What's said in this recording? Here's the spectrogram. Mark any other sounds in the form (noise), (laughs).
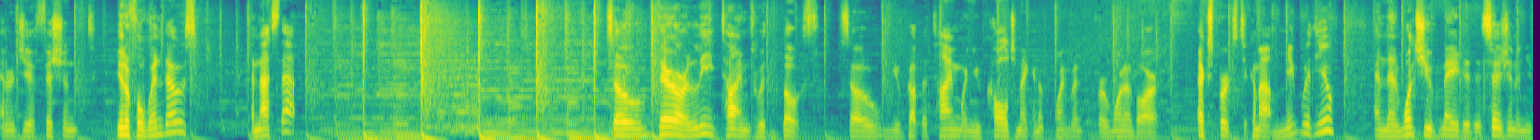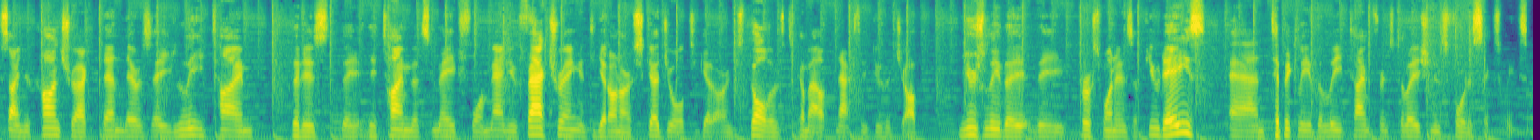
energy efficient, beautiful windows, and that's that. So there are lead times with both. So you've got the time when you call to make an appointment for one of our experts to come out and meet with you. And then once you've made a decision and you've signed your contract, then there's a lead time that is the, the time that's made for manufacturing and to get on our schedule to get our installers to come out and actually do the job. Usually the, the first one is a few days and typically the lead time for installation is four to six weeks.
